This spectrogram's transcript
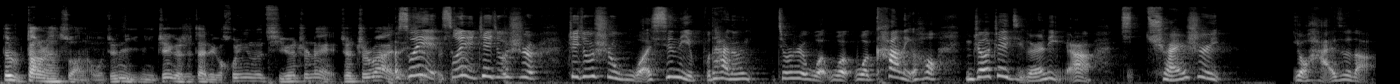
但是当然算了，我觉得你你这个是在这个婚姻的契约之内，这之外的所以，所以这就是这就是我心里不太能，就是我我我看了以后，你知道这几个人里面啊，全是有孩子的，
